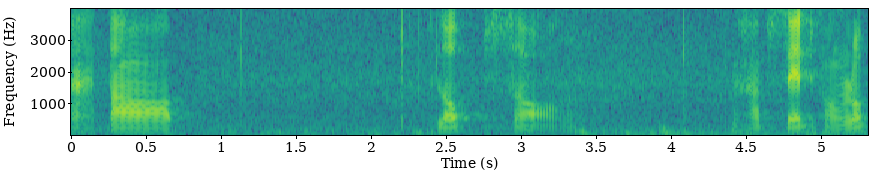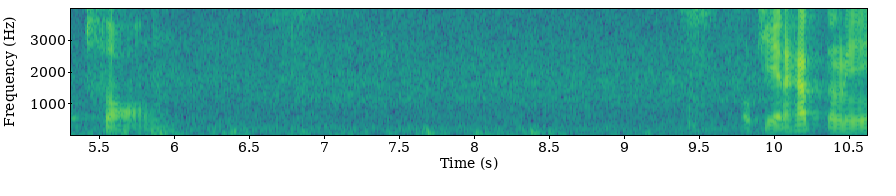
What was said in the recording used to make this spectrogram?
อะตอบลบ2นะครับเซตของลบ2โอเคนะครับตรงนี้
